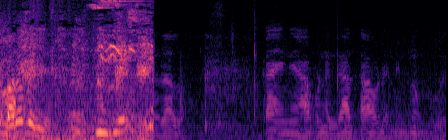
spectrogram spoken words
બરોબર ને ચાલો કાંઈ નહીં આપણને ગાતા આવડે ને ન બોલે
